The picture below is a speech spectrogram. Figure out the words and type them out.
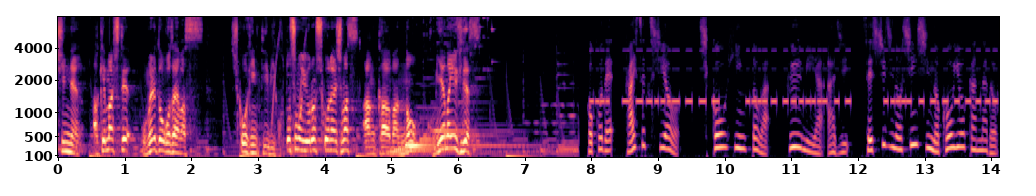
新年明けましておめでとうございます。嗜好品 TV 今年もよろしくお願いします。アンカーマンの小宮山由紀です。ここで解説しよう。嗜好品とは風味や味摂取時の心身の高揚感など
